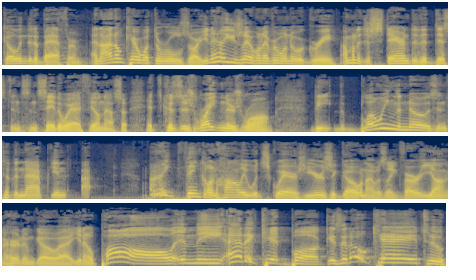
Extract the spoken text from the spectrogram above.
Go into the bathroom, and I don't care what the rules are. You know how usually I want everyone to agree. I'm going to just stare into the distance and say the way I feel now. So it's because there's right and there's wrong. The, the blowing the nose into the napkin. I, I think on Hollywood Squares years ago when I was like very young, I heard him go, uh, you know, Paul, in the etiquette book, is it okay to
